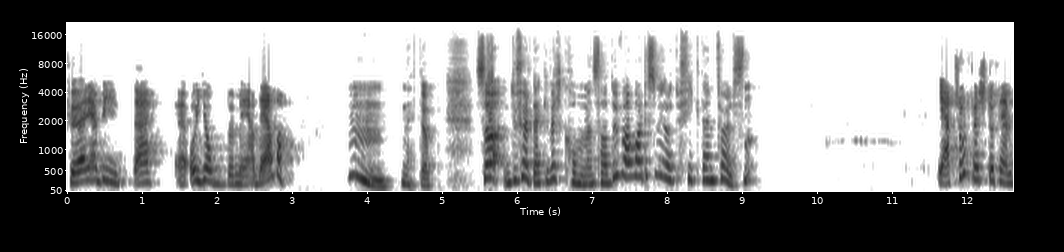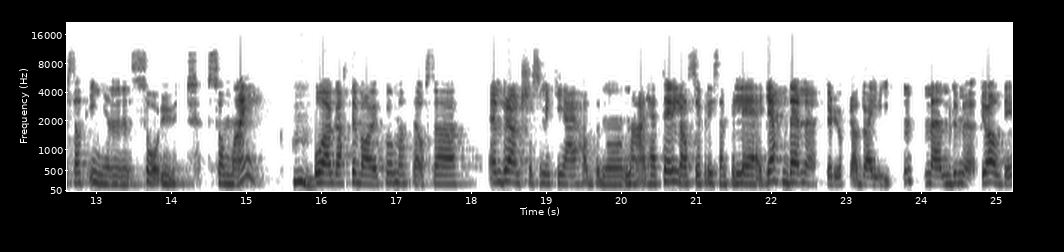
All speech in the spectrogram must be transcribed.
før jeg begynte Eh, å jobbe med det, da. Hmm, nettopp. Så du følte deg ikke velkommen, sa du. Hva var det som gjorde at du fikk den følelsen? Jeg tror først og fremst at ingen så ut som meg. Hmm. Og at det var jo på en måte også en bransje som ikke jeg hadde noe nærhet til. Altså f.eks. lege. Det møter du jo fra du er liten, men du møter jo aldri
